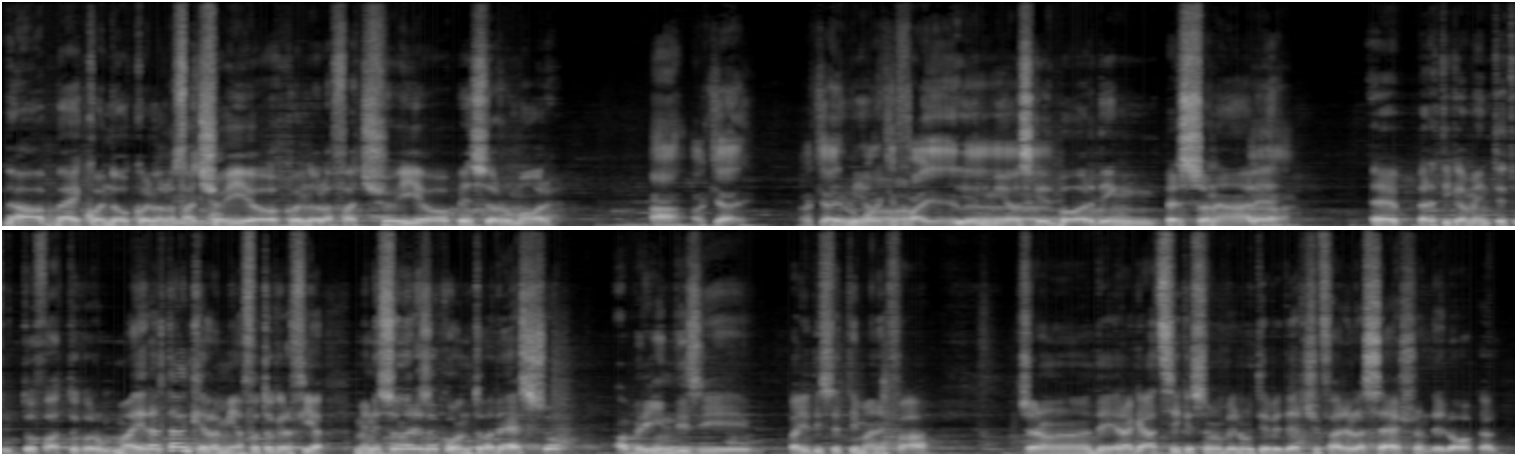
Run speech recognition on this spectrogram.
No, beh, quando, quando la faccio io, quando la faccio io penso al rumore. Ah, ok. Ok, il il, rumore mio, che fai il mio skateboarding personale Ah. è praticamente tutto fatto con rumore. Ma in realtà anche la mia fotografia, me ne sono reso conto adesso a Brindisi, un paio di settimane fa, c'erano dei ragazzi che sono venuti a vederci fare la session dei local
